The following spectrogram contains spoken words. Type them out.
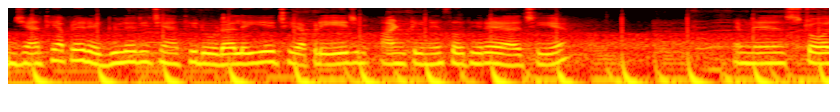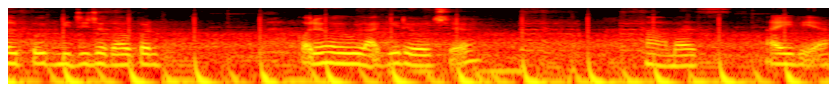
જ્યાંથી આપણે રેગ્યુલરી જ્યાંથી ડોડા લઈએ છીએ, આપણે એ જ આંટીને શોધી રહ્યા છીએ. એમને સ્ટોલ કોઈક બીજી જગા ઉપર કર્યો હોય એવું લાગી રહ્યો છે. હા, બસ આવી રહ્યા.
